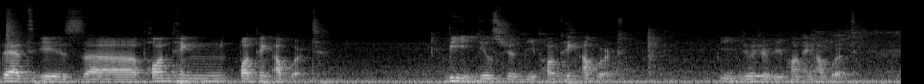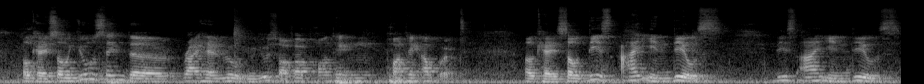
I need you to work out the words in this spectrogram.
that is uh, pointing pointing upward. B induced should be pointing upward. B induced should be pointing upward. Okay, so using the right hand rule, you use of pointing pointing upward. Okay, so this I induced this I induced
